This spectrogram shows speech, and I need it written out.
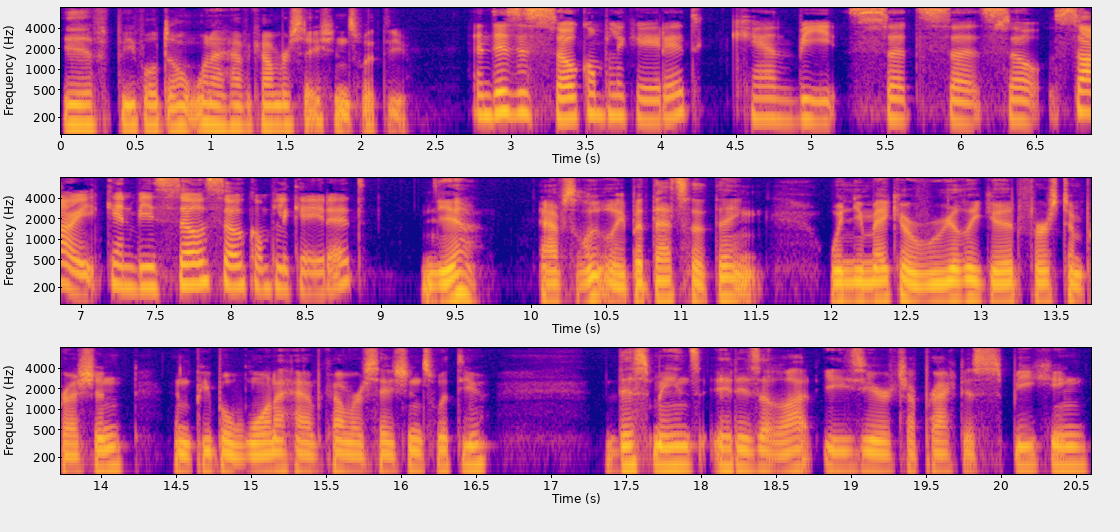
if people don't want to have conversations with you. And this is so complicated, can be such so, so sorry, can be so so complicated. Yeah, absolutely. But that's the thing. When you make a really good first impression and people want to have conversations with you, this means it is a lot easier to practice speaking.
